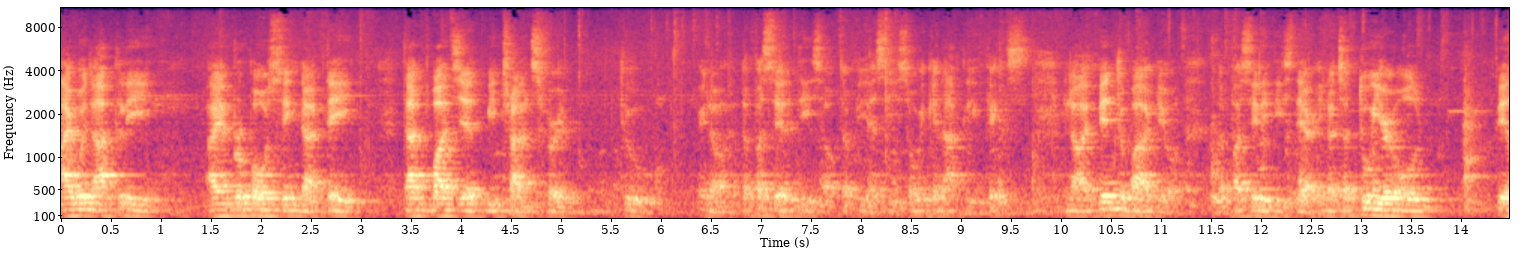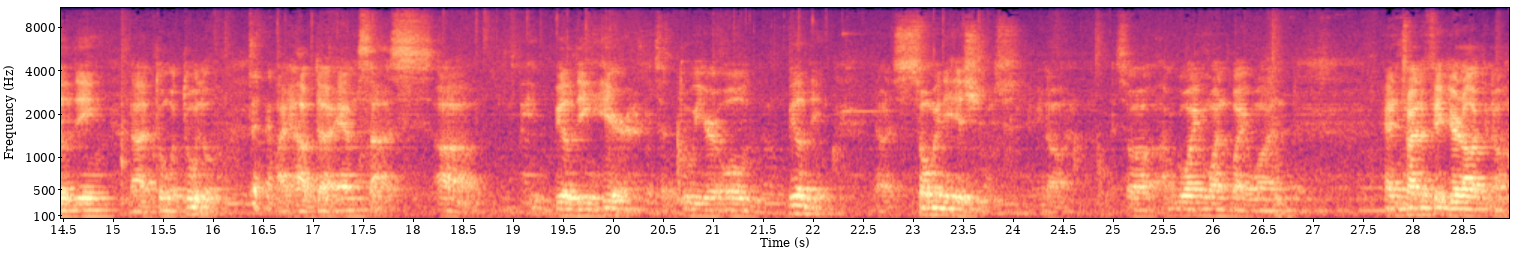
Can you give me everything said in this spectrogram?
I would actually, I am proposing that they, that budget be transferred to, you know, the facilities of the PSC so we can actually fix. You know, I've been to Baguio, the facilities there, you know, it's a two-year-old building, uh, tumutulo. I have the MSAS, uh, building here, it's a two-year-old building. Uh, so many issues, you know. So I'm going one by one and trying to figure out, you know,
